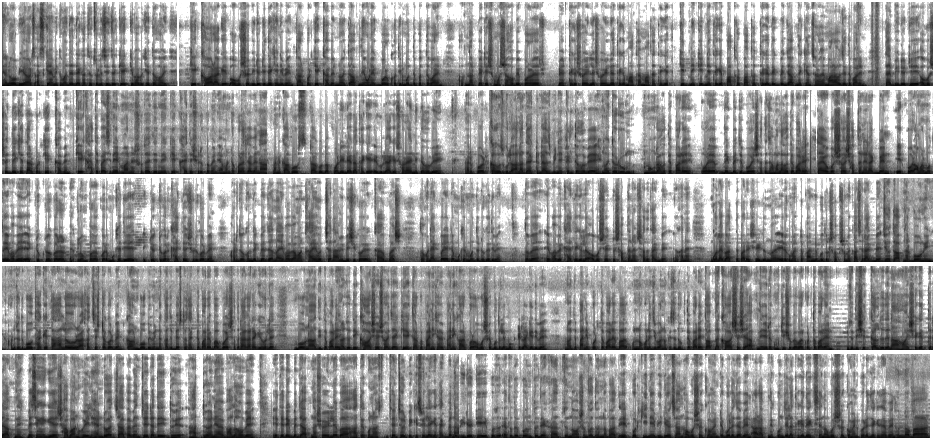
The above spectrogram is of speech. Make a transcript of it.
Hello viewers আজকে আমি তোমাদের দেখাতে চলেছি যে কেক কীভাবে খেতে হয়। কেক খাওয়ার আগে অবশ্যই ভিডিওটি দেখে নেবেন, তারপর কেক খাবেন, নয়তো আপনি অনেক বড় ক্ষতির মধ্যে পড়তে পারেন। আপনার পেটের সমস্যা হবে, পরে পেট থেকে শরীরে শরীরে থেকে মাথা মাথা থেকে কিডনি কিডনি থেকে পাথর পাথর থেকে দেখবেন যে আপনি ক্যান্সার হয়ে মারাও যেতে পারেন। তাই ভিডিওটি অবশ্যই দেখে তারপর কেক খাবেন। কেক হাতে পাইছেন, এর মানে সোজাই যে নে- কেক খাইতে শুরু করবেন এমনটা করা যাবে না। মানে কাগজ, টাগজ বা পলি লেগা থাকে, এগুলো আগে সরাই নিতে হবে। তারপর কাগজগুলো আলাদা একটা ডাস্টবিনে ফেলতে হবে। নয়তো রুম নোংরা হতে পারে। পরে দেখবে যে বইয়ের সাথে ঝামেলা হতে পারে। তাই অবশ্যই সাবধানে রাখবেন। এরপর আমার মতো এভাবে একটু একটু করে এক লম্পা করে মুখে দিয়ে একটু একটু করে খাইতে শুরু করবেন। আর যখন দেখবেন যে, না, এভাবে আমার খায় হচ্ছে না, আমি বেশি করে খায় অভ্যাস তখন একবার এটা মুখের মধ্যে ঢুকে দিবে। তবে এভাবে খাইতে গেলে অবশ্যই একটু সাবধানের সাথে থাকবে। এখানে গলায় বাঁধতে পারে, সেই জন্য এরকম একটা পানির বোতল সবসময় কাছে রাখবে। যেহেতু আপনার বউ নেই, আর যদি বউ থাকে তাহলেও রাখার চেষ্টা করবেন। কারণ বউ বিভিন্ন কাজে ব্যস্ত থাকতে পারে বা বউয়ের সাথে রাগারাগি হলে বউ নাও দিতে পারে। আপনার যদি খাওয়া শেষ হয়ে যায়, কেক, তারপর পানি খাবে। পানি খাওয়ার পর অবশ্যই বোতলে মুখটি লাগিয়ে দিবে। নয়তো পানি পড়তে পারে বা অন্য কোনো জীবাণু কিছু ঢুকতে পারে। তো আপনার খাওয়া শেষে আপনি এরকম টিস্যু ব্যবহার করতে পারেন। যদি শীতকাল যদি না হয়, সেক্ষেত্রে আপনি বেসিংয়ে গিয়ে সাবান, হুইল, হ্যান্ড ওয়াশ যা পাবেন সেটা দিয়ে ধুয়ে, হাত ধুয়ে নেওয়া ভালো হবে। এতে দেখবেন যে আপনার শরীরে বা হাতে কোনো তেল চর্বি কিছুই লেগে থাকবে না। ভিডিওটি এই পর্যন্ত এতদূর পর্যন্ত দেখার জন্য অসংখ্য ধন্যবাদ। এরপর কী নিয়ে ভিডিও চান অবশ্যই কমেন্টে বলে যাবেন। আর আপনি কোন জেলা থেকে দেখছেন অবশ্যই কমেন্ট করে দেখে যাবেন। ধন্যবাদ।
